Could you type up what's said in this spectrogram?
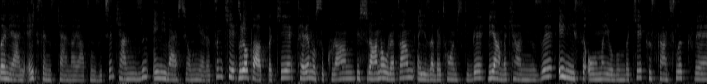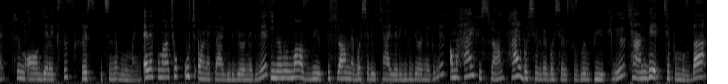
Daniel Ek'seniz kendi hayatınız için kendinizin en iyi versiyonunu yaratın ki Dropout'taki Theranos'u kuran Hüsran'a uğratan Elizabeth Holmes gibi bir anda kendinizi en iyisi olma yolundaki kıskançlık ve tüm o gereksiz hırs içinde bulmayın. Evet bunlar çok uç örnekler gibi görünebilir. İnanılmaz büyük hüsran ve başarı hikayeleri gibi görünebilir. Ama her hüsran, her başarı ve başarısızlığın büyüklüğü kendi çapımızda,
